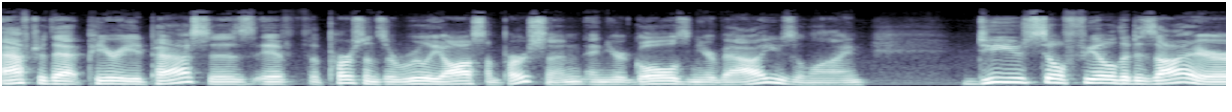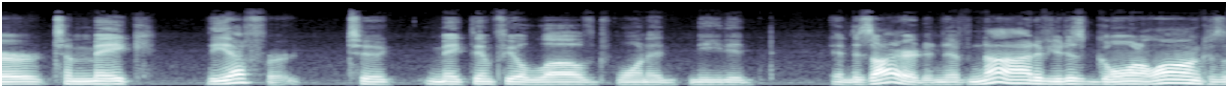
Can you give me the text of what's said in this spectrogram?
after that period passes, if the person's a really awesome person and your goals and your values align, do you still feel the desire to make the effort to make them feel loved, wanted, needed, and desired? And if not, if you're just going along, because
